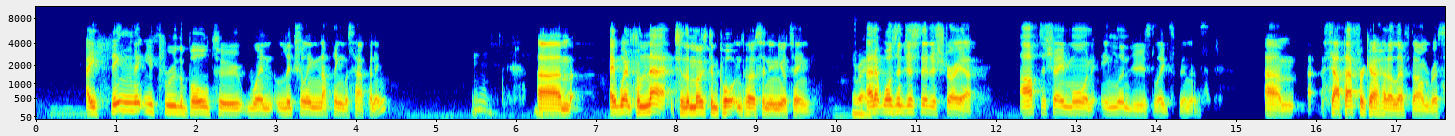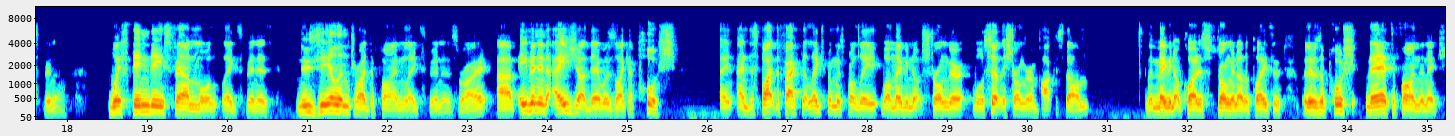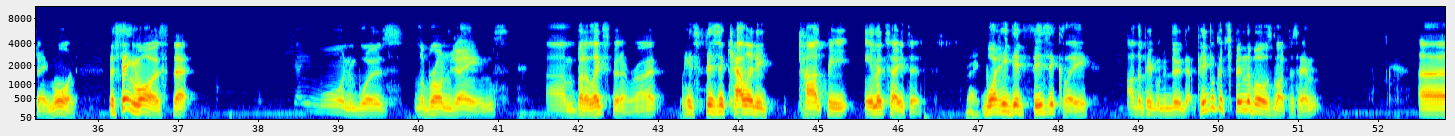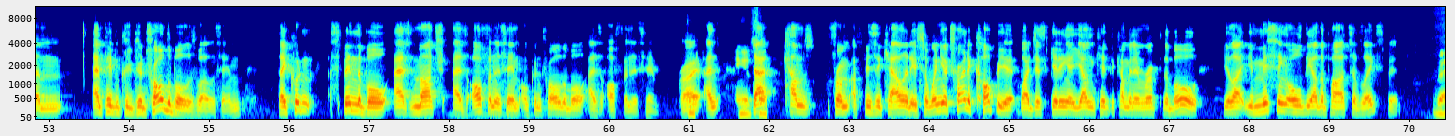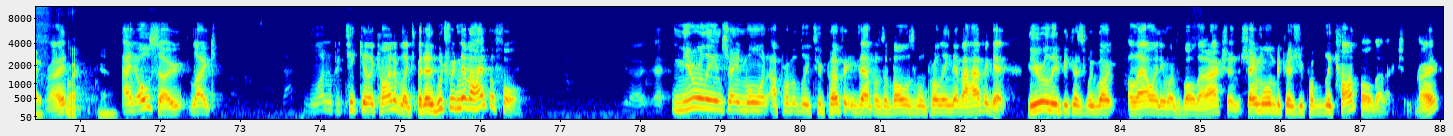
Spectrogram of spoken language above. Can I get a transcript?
a thing that you threw the ball to when literally nothing was happening. Mm. Um, it went from that to the most important person in your team. Right. And it wasn't just in Australia. After Shane Warne, England used leg spinners. Um, South Africa had a left arm wrist spinner. West Indies found more leg spinners. New Zealand tried to find leg spinners, right? Um, even in Asia, there was like a push. And, and despite the fact that leg spin was probably, well, maybe not stronger, well, certainly stronger in Pakistan, but maybe not quite as strong in other places, but there was a push there to find the next Shane Warne. The thing was that Shane Warne was LeBron James, um, but a leg spinner, right? His physicality can't be imitated. Right. What he did physically, other people could do that. People could spin the ball as much as him, um, and people could control the ball as well as him. They couldn't spin the ball as much as often as him or control the ball as often as him, right? And I think it's that comes from a physicality. So when you're trying to copy it by just getting a young kid to come in and rip the ball, you're like you're missing all the other parts of leg spin, so- right. right? Right. And also, like that's one particular kind of leg spin, which we've never had before. Murali and Shane Warne are probably two perfect examples of bowlers we'll probably never have again. Murali because we won't allow anyone to bowl that action. Shane Warne because you probably can't bowl that action, right?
